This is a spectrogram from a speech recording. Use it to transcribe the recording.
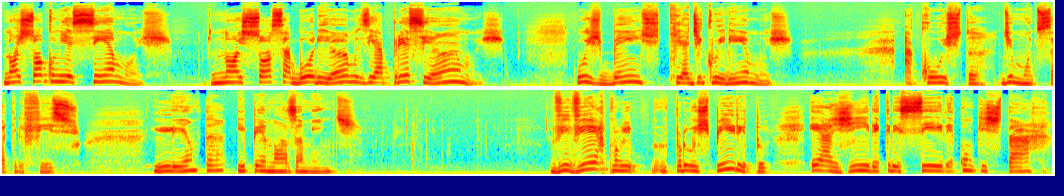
Nós só conhecemos, nós só saboreamos e apreciamos os bens que adquirimos à custa de muito sacrifício, lenta e penosamente. Viver para o espírito é agir, é crescer, é conquistar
